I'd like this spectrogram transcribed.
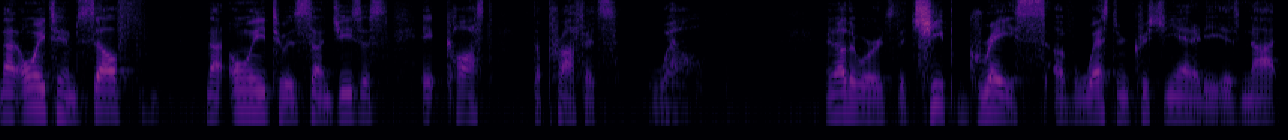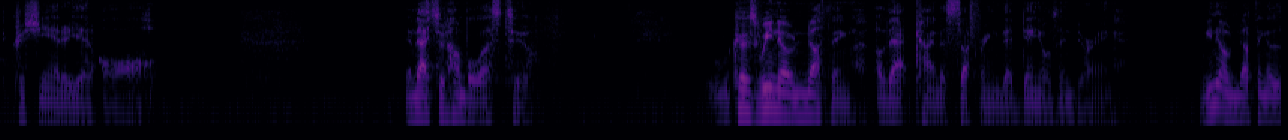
Not only to himself, not only to his son Jesus, it cost the prophets well. In other words, the cheap grace of Western Christianity is not Christianity at all. And that should humble us too. Because we know nothing of that kind of suffering that Daniel's enduring. We know nothing of the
